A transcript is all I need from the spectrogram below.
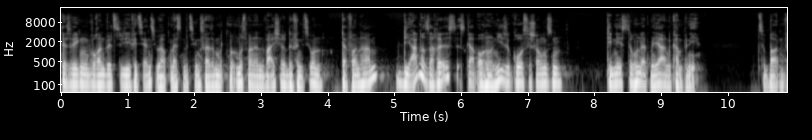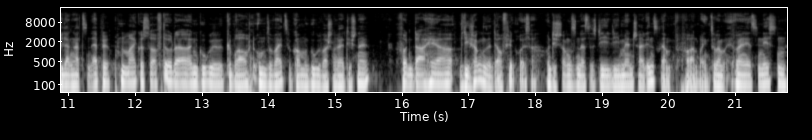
Deswegen, woran willst du die Effizienz überhaupt messen? Beziehungsweise muss man eine weichere Definition davon haben. Die andere Sache ist, es gab auch noch nie so große Chancen, die nächste 100 Milliarden Company zu bauen. Wie lange hat es ein Apple, ein Microsoft oder ein Google gebraucht, um so weit zu kommen? Und Google war schon relativ schnell. Von daher, die Chancen sind ja auch viel größer. Und die Chancen, dass es die, die Menschheit insgesamt voranbringt. So, wenn, wenn jetzt den nächsten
